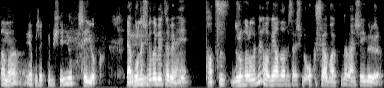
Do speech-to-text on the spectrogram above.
Ama yapacak da bir şey yok. Şey yok. Yani ee, burada şey olabilir tabii hani tatsız durumlar olabilir ama bir yandan mesela şimdi o kuşağa baktığımda ben şey görüyorum.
